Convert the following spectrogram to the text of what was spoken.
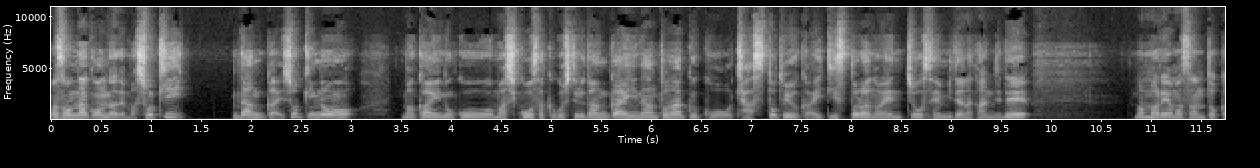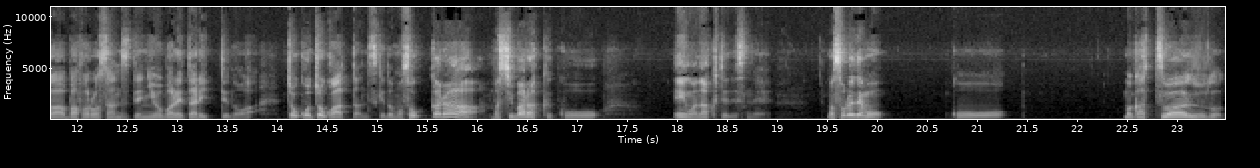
まあ、そんなこんなで、まあ、初期段階、初期の魔界のこう、まあ、試行錯誤してる段階になんとなくこう、キャストというか、エキストラの延長線みたいな感じで、まあ、丸山さんとかバファローさんズてに呼ばれたりっていうのはちょこちょこあったんですけども、そっから、まあ、しばらくこう、縁はなくてですね、まあ、それでも、こう、まあ、ガッツワールド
